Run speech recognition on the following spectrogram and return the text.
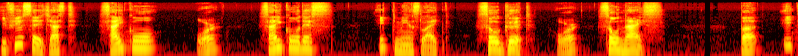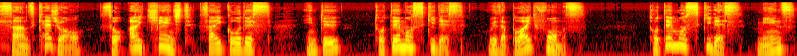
If you say just 最高 or 最高です, it means like so good or so nice. But it sounds casual, so I changed 最高です into とても好きです with a polite forms. とても好きです means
